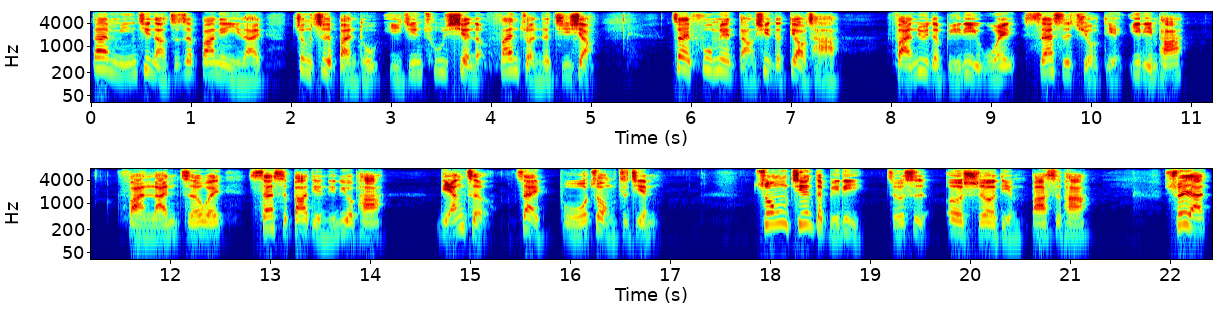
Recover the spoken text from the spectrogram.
但民进党执政八年以来，政治版图已经出现了翻转的迹象。在负面党性的调查，反绿的比例为三十九点一零趴，反蓝则为三十八点零六趴，两者在伯仲之间。中间的比例则是二十二点八四趴。虽然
